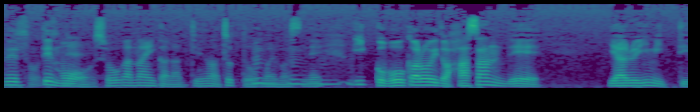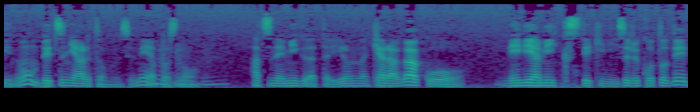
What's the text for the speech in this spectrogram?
べてもしょうがないかなっていうのはちょっと思いますね、うんうんうん一個ボーカロイド挟んでやる意味っていうのも別にあると思うんですよね。やっぱその、初音ミクだったりいろんなキャラがこうメディアミックス的にすることで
